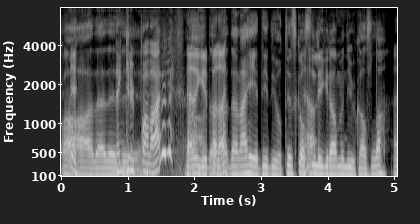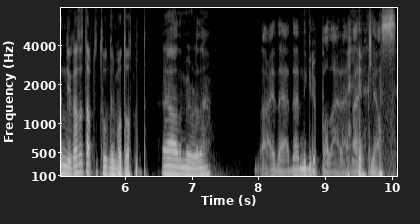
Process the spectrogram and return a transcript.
Ah, det, det, Den gruppa der, eller? Ja, den gruppa den, der. er- den er helt idiotisk. Åssen Ja. ligger det an med Newcastle, da? Ja, Newcastle tapte 2-0 mot Dortmund. Ja, de gjorde det. Nei, det, den gruppa der er merkelig, ass.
